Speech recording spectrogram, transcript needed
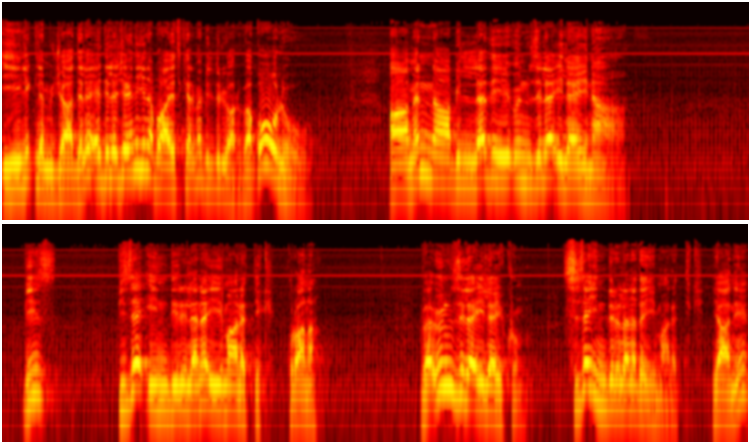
iyilikle mücadele edileceğini yine bu ayet-i kerime bildiriyor. Ve kulu amennâ billezî unzile ileyna. Biz bize indirilene iman ettik Kur'an'a. Ve unzile ileykum. Size indirilene de iman ettik. Yani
